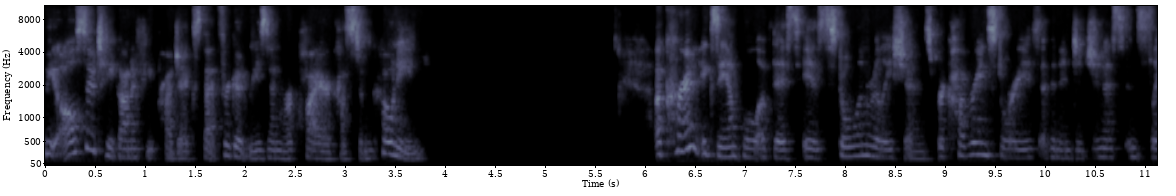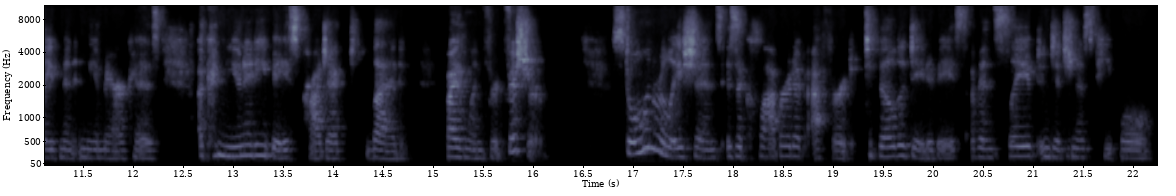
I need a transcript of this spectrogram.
we also take on a few projects that for good reason require custom coding. A current example of this is Stolen Relations, Recovering Stories of an Indigenous Enslavement in the Americas, a community-based project led by Linford Fisher. Stolen Relations is a collaborative effort to build a database of enslaved Indigenous people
